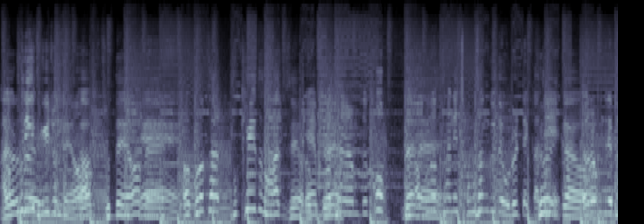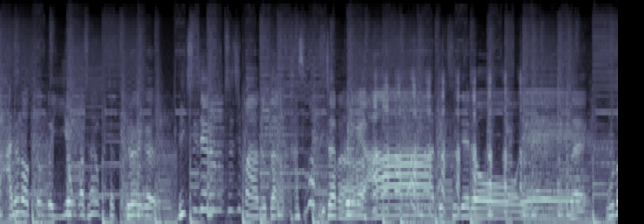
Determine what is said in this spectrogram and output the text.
아, 아, 여러분들- 분위기 되게 좋네요. 아, 좋네요. 네. 예. 어, 문어탄 부케이도 달아주세요, 예, 여러분들. 문어탄 여러분들 꼭 네네. 어, 문어탄이 정상교대 오를 때까지 그러니까요. 여러분들의 많은 어떤 그 이용과 사용 부탁드립니다. 그러니까 믹스 재료는 쓰지 마. 너 가슴 아프잖아. 그러게 아 믹스 재료 예. 네. 문어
